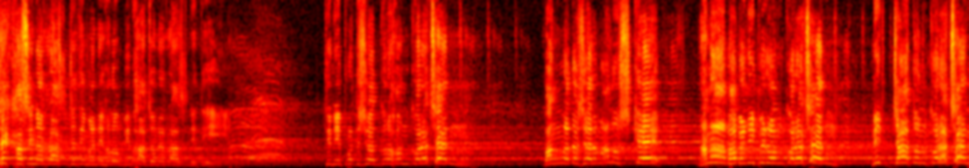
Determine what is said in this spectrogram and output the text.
শেখ হাসিনার রাজনীতি মানে হলো বিভাজনের রাজনীতি। তিনি প্রতিশোধ গ্রহণ করেছেন। বাংলাদেশের মানুষকে নানাভাবে নিপীড়ন করেছেন, নির্যাতন করেছেন।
